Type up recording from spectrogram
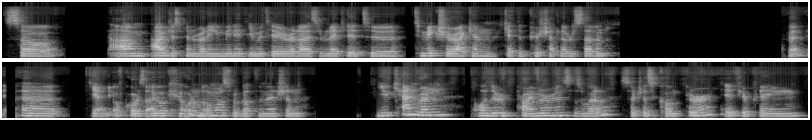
So um, I've just been running mini dematerializer lately to to make sure I can get the push at level seven. But uh, yeah, of course, I almost forgot to mention you can run other primary runes as well, such as Conqueror, if you're playing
